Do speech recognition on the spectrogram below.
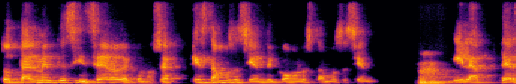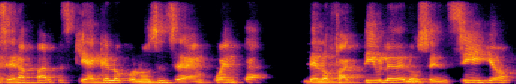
totalmente sincero de conocer qué estamos haciendo y cómo lo estamos haciendo. Y la tercera parte es que ya que lo conocen se dan cuenta de lo factible, de lo sencillo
